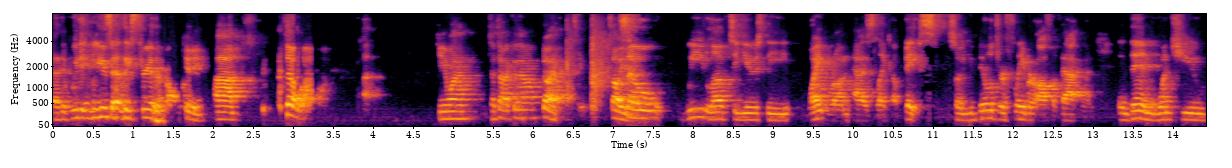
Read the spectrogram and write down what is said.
that if we didn't use at least three of them, I'm kidding. Um, so, uh, do you want Go ahead. So we love to use the white rum as like a base. So you build your flavor off of that one, and then once you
